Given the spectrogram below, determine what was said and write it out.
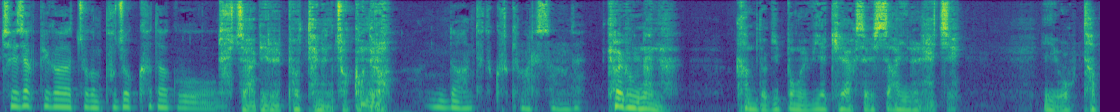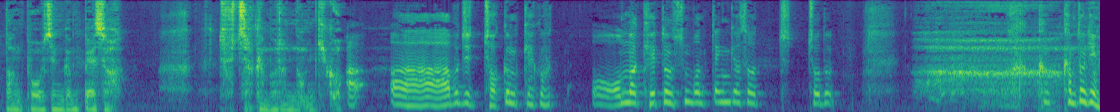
제작비가 조금 부족하다고 투자비를 보태는 조건으로. 나한테도 그렇게 말했었는데. 결국 난 감독 입봉을 위해 계약서에 사인을 했지. 이 옥탑방 보증금 빼서 투자금으로 넘기고. 아, 아 아버지 적금 깨고 어, 엄마 개돈 순번 땡겨서 저, 도 그, 감독님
